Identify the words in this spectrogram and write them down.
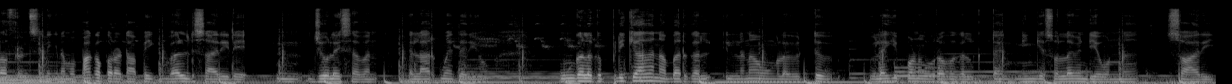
ஹலோ ஃப்ரெண்ட்ஸ் இன்றைக்கி நம்ம பார்க்க போகிற topic world sari day July seven எல்லாருக்குமே தெரியும். உங்களுக்கு பிடிக்காத நபர்கள் இல்லைனா உங்களை விட்டு விலகிப்போன உறவுகள்கிட்ட நீங்கள் சொல்ல வேண்டிய ஒன்று சாரி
